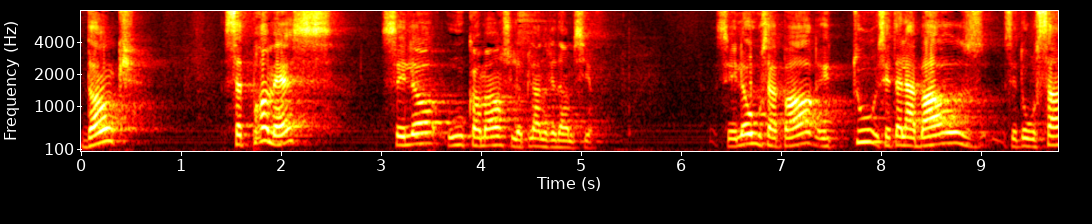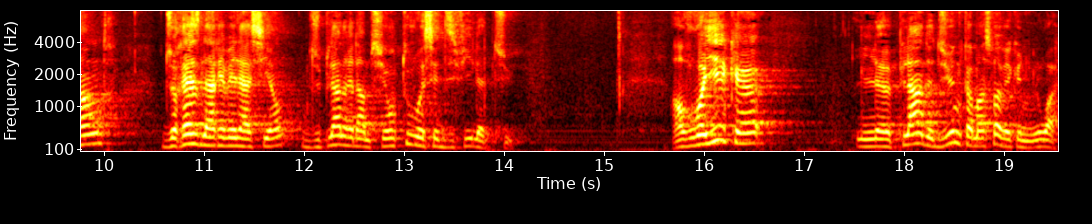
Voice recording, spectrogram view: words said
Donc, cette promesse, c'est là où commence le plan de rédemption. C'est là où ça part et tout, c'est à la base, c'est au centre du reste de la révélation, du plan de rédemption, tout va s'édifier là-dessus. Alors vous voyez que le plan de Dieu ne commence pas avec une loi,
